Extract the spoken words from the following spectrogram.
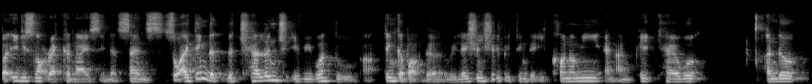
but it is not recognized in that sense. So I think that the challenge, if we want to uh, think about the relationship between the economy and unpaid care work under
